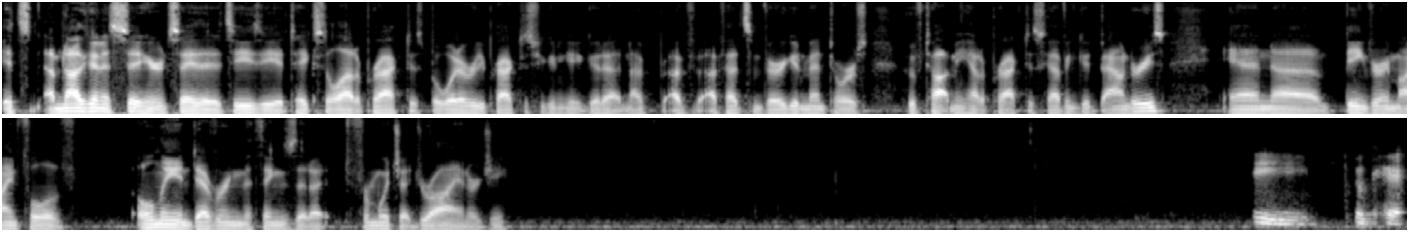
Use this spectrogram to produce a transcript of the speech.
it's. I'm not going to sit here and say that it's easy. It takes a lot of practice, but whatever you practice, you're going to get good at. And I've, I've I've had some very good mentors who've taught me how to practice having good boundaries and uh, being very mindful of only endeavoring the things that I, from which I draw energy. Okay,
